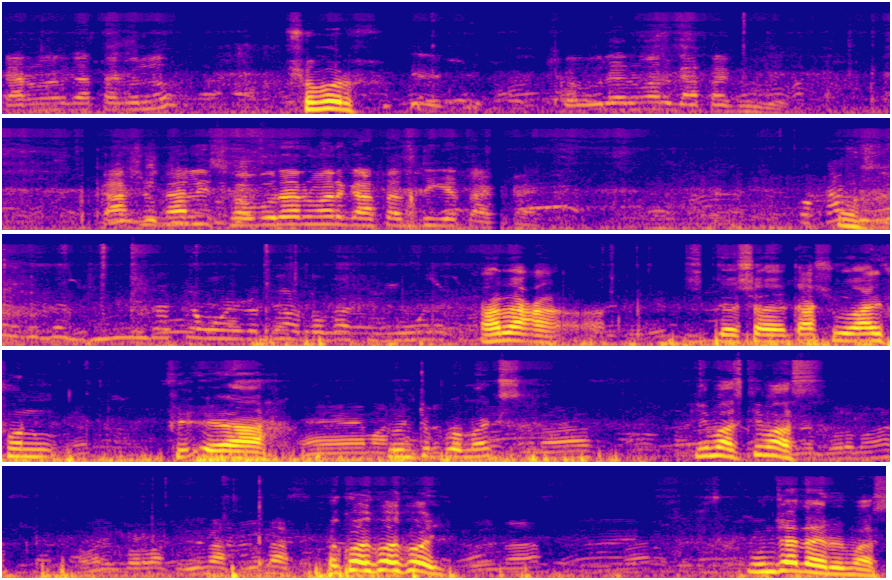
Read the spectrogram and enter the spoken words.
কারমার গাতা গুলো শুভর সবুরের মার গাতা খুঁজে কাশু খালি সবুরের মার গাতার দিকে তাকায় আরে কাশু- আইফোন টোয়েন্টি প্রো ম্যাক্স কি মাছ। কি মাছ কই কই কই? কোন জায়গায় রুই মাছ?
